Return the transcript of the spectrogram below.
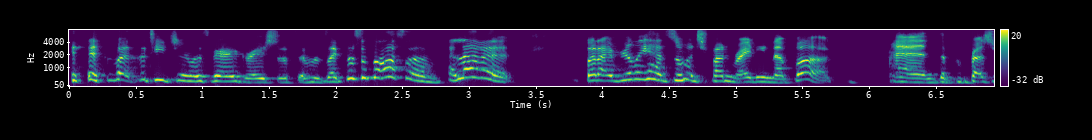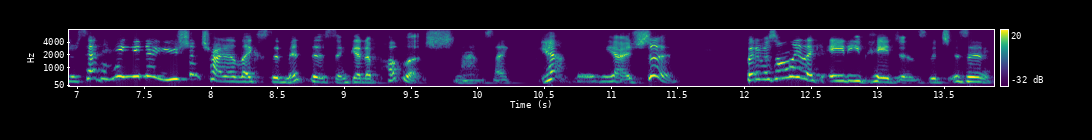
but the teacher was very gracious and was like, "This is awesome. I love it." But I really had so much fun writing that book and the professor said, Hey, you know, you should try to like submit this and get it published. And I was like, Yeah, maybe I should. but it was only like 80 pages, which isn't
